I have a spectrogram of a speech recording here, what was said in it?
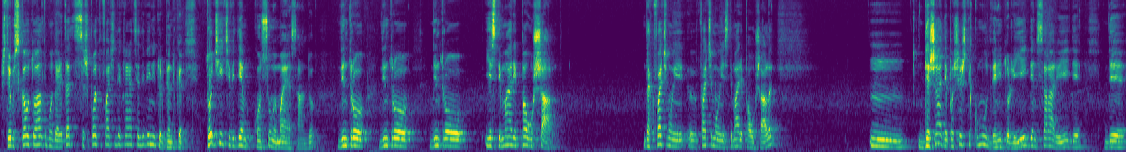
Și trebuie să caute o altă modalitate să-și poată face declarația de venituri, pentru că tot ceea ce vedem consumă Maia Sandu, dintr-o, dintr-o, dintr-o estimare paușală. Dacă facem o, facem o estimare paușală, mm, deja depășește cu mult veniturile ei din salariul ei de, de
